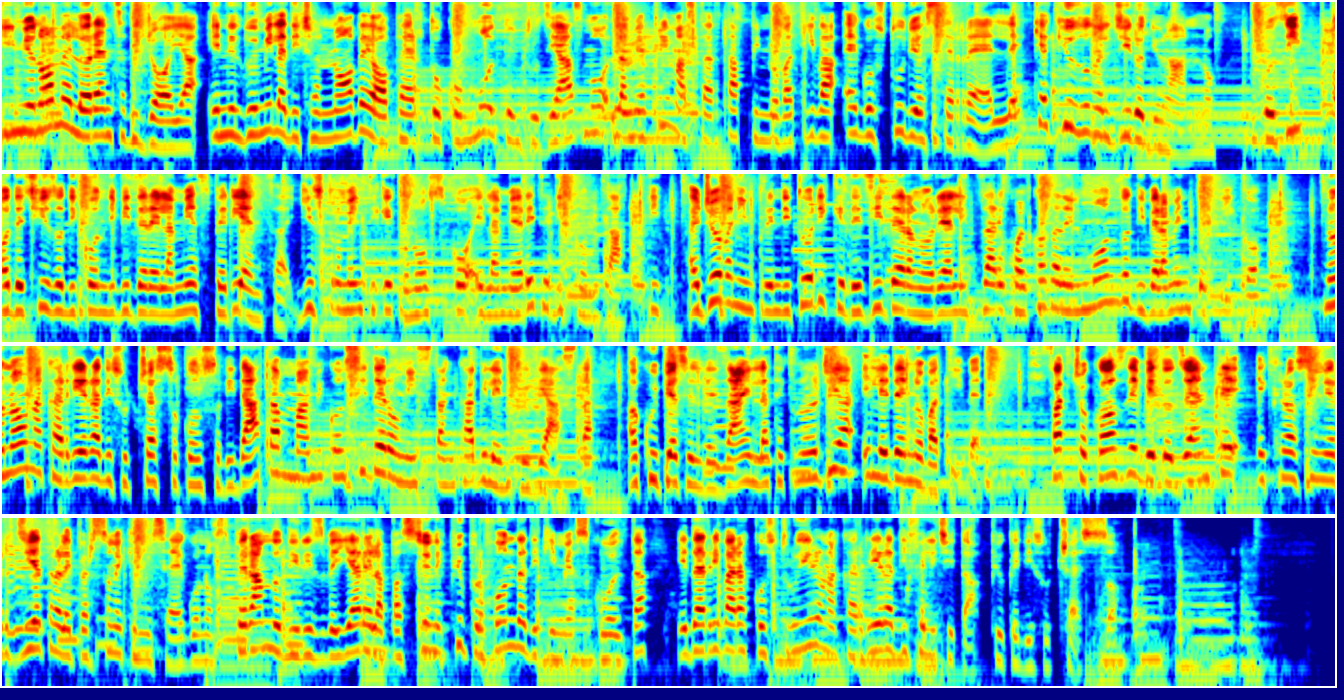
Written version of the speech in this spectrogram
Il mio nome è Lorenza Di Gioia e nel 2019 ho aperto con molto entusiasmo la mia prima startup innovativa Ego Studio SRL che ha chiuso nel giro di un anno. Così ho deciso di condividere la mia esperienza, gli strumenti che conosco e la mia rete di contatti ai giovani imprenditori che desiderano realizzare qualcosa nel mondo di veramente figo. Non ho una carriera di successo consolidata, ma mi considero un instancabile entusiasta a cui piace il design, la tecnologia e le idee innovative. Faccio cose, vedo gente e creo sinergia tra le persone che mi seguono, sperando di risvegliare la passione più profonda di chi mi ascolta ed arrivare a costruire una carriera di felicità più che di successo.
